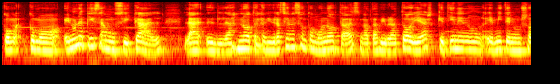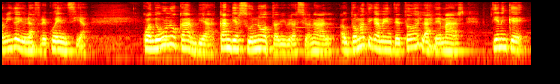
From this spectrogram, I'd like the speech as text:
como, en una pieza musical, las notas, las vibraciones son como notas, notas vibratorias, que emiten un sonido y una frecuencia. Cuando uno cambia, cambia su nota vibracional, automáticamente todas las demás tienen que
